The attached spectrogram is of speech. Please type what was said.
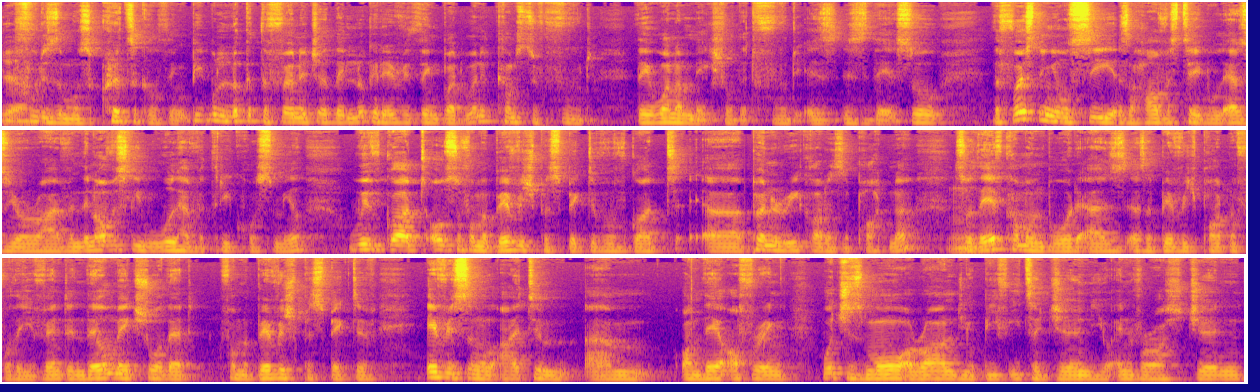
Yeah. Food is the most critical thing. People look at the furniture, they look at everything, but when it comes to food, they want to make sure that food is is there. So The first thing you'll see is a harvest table as you arrive, and then obviously we will have a three course meal. We've got also from a beverage perspective, we've got uh, Pernod Ricard as a partner, mm. so they've come on board as as a beverage partner for the event, and they'll make sure that from a beverage perspective, every single item um, on their offering, which is more around your Beefeater gin, your Inverroche gin,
